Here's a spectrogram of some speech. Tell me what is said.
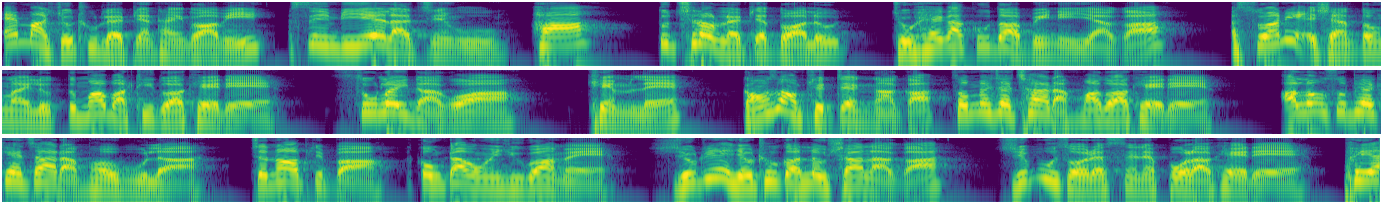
အဲ့မှာရုပ်ထုလည်းပြန်ထိုင်သွားပြီးအစင်ပြေရဲ့လာခြင်းဘူးဟာ သူ့ခြေထောက်လည်းပြတ်သွားလို့ဂျိုဟဲကကုသပေးနေရကအစွမ်းနေအရန်သုံးလိုက်လို့သူမပါထိသွားခဲ့တယ်စိုးလိုက်တာကွာခင်လည်းခေါင်းဆောင်ဖြစ်တဲ့ငါကဆုံးဖြတ်ချက်ချတာမှားသွားခဲ့တယ်အလုံးဆုံးဖြတ်ခဲ့ကြတာမဟုတ်ဘူးလားကျွန်တော်အဖြစ်ပါအကုန်တာဝန်ယူပါမယ်ရုပ်ရဲ့ရုပ်ထုကလှုပ်ရှားလာကရစ်ပူစော်တဲ့ဆင်လည်းပေါ်လာခဲ့တယ်ဖះ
